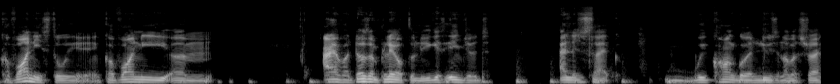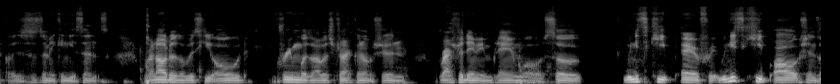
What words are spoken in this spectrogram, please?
Cavani's still here, and Cavani um either doesn't play often, or he gets injured, and it's just like we can't go and lose another striker. This doesn't make any sense. Ronaldo's obviously old. Green was our striking option. Rashford ain't been playing well, so we need to keep everything. We need to keep our options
